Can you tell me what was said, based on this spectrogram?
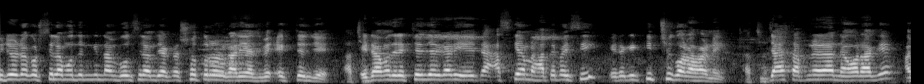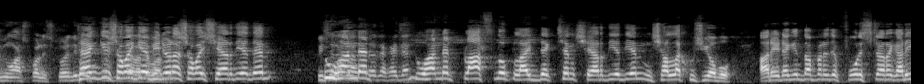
ভিডিওটা করছিলাম ওদিন কিন্তু আমি বলছিলাম যে একটা সতেরোর গাড়ি আসবে এক্সচেঞ্জে আচ্ছা। এটা আমাদের এক্সচেঞ্জের গাড়ি এটা আজকে আমরা হাতে পাইছি এটাকে কিচ্ছু করা হয় নাই। আচ্ছা। জাস্ট আপনারা নেওয়ার আগে আমি ওয়াশ পলিশ করে দিব থ্যাংক ইউ সবাইকে ভিডিওটা সবাই শেয়ার দিয়ে দেন। Two hundred. Two hundred plus লোক লাইভ দেখছেন শেয়ার দিয়ে দিন ইনশাল্লাহ খুশি হব। আর এটা কিন্তু আপনার যে ফোর স্টারের গাড়ি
